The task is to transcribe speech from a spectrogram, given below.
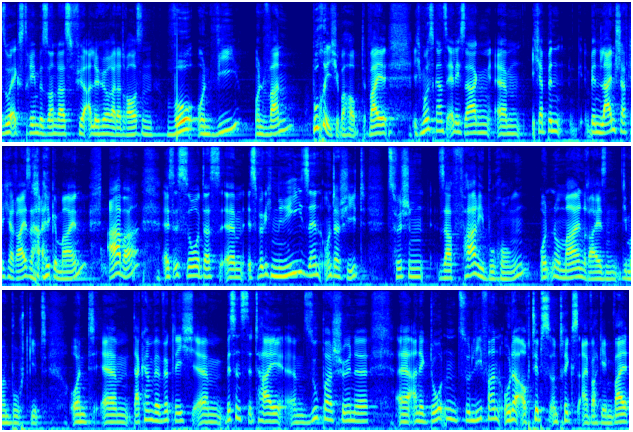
so extrem besonders für alle Hörer da draußen, wo und wie und wann buche ich überhaupt? Weil ich muss ganz ehrlich sagen, ähm, ich hab, bin, bin leidenschaftlicher Reiser allgemein, aber es ist so, dass ähm, es wirklich einen riesen Unterschied zwischen Safari-Buchungen und normalen Reisen, die man bucht, gibt. Und ähm, da können wir wirklich ähm, bis ins Detail ähm, super schöne äh, Anekdoten zu liefern oder auch Tipps und Tricks einfach geben, weil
